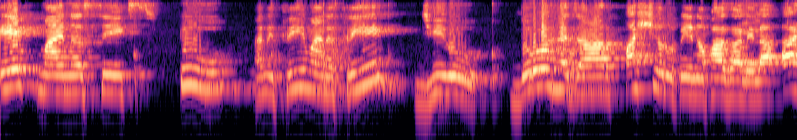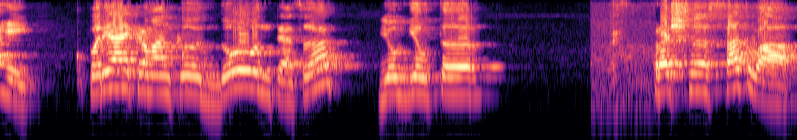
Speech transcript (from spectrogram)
एट मायनस सिक्स टू आणि थ्री मायनस थ्री झिरो. दोन हजार पाचशे रुपये नफा झालेला आहे. पर्याय क्रमांक दोन त्याच योग्य उत्तर. प्रश्न सातवा.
